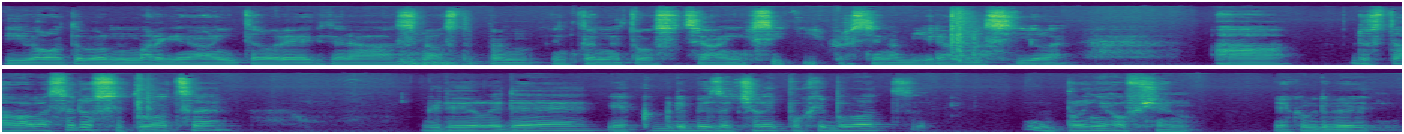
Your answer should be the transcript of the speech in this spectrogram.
Bývala to velmi marginální teorie, která s nástupem internetu a sociálních sítí prostě nabírá na síle. A dostáváme se do situace, kdy lidé jako kdyby začali pochybovat úplně o všem. Jako kdyby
